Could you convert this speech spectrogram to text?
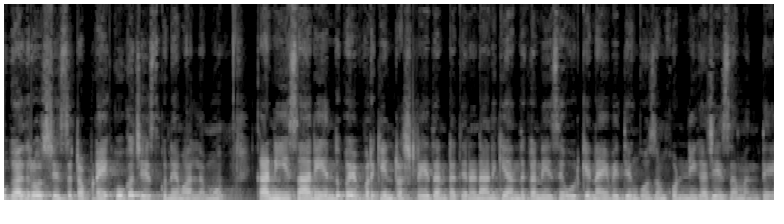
ఉగాది రోజు చేసేటప్పుడు ఎక్కువగా చేసుకునే వాళ్ళము. కానీ ఈసారి ఎందుకు ఎవరికి ఇంట్రెస్ట్ లేదంట తినడానికి. అందుకనేసి ఊరికే నైవేద్యం కోసం కొన్నిగా చేసామంతే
